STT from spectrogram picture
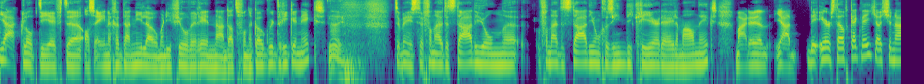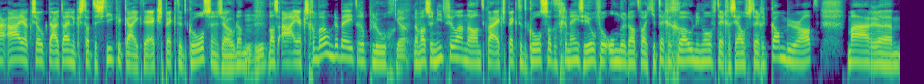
Ja, klopt. Die heeft eh, als enige Danilo, maar die viel weer in. Nou, dat vond ik ook weer drie keer niks. Nee. Tenminste, vanuit het stadion, eh, vanuit het stadion gezien, die creëerde helemaal niks. Maar de, ja, de eerste helft, kijk, weet je, als je naar Ajax ook de uiteindelijke statistieken kijkt, de expected goals en zo, dan Mhm. was Ajax gewoon de betere ploeg. Ja. Dan was er niet veel aan de hand. Qua expected goals zat het genees heel veel onder dat wat je tegen Groningen of tegen, zelfs tegen Cambuur had. Maar ehm,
